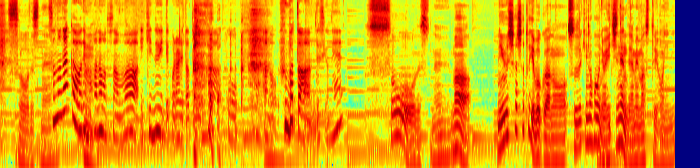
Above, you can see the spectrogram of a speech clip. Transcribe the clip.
そうですね。その中をでもうん。花本さんは生き抜いてこられたというか、こうあの踏ん張ったんですよね？そうですね。まあ入社した時僕あの鈴木の方には1年で辞めますっていう方に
